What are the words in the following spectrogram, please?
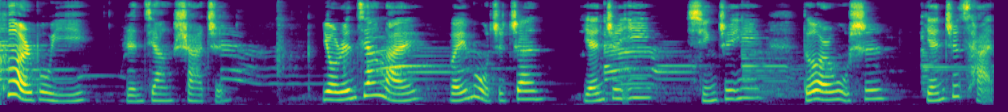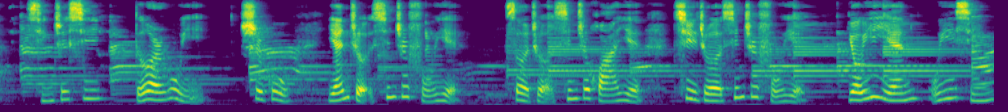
苛而不宜，人将杀之。有人将来，为木之瞻，言之一，行之一，得而勿失；言之采，行之息，得而勿已。是故，言者心之福也，色者心之华也，气者心之福也。有一言，无一行，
